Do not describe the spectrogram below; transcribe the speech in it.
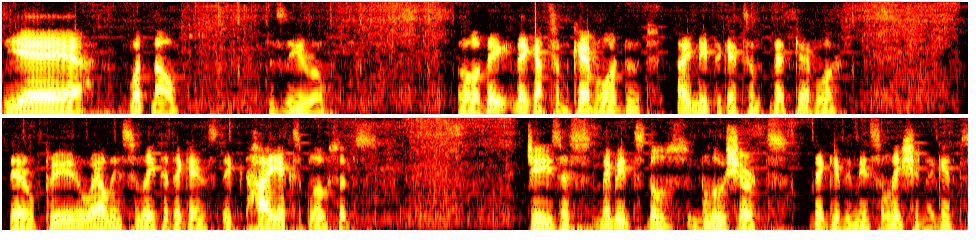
Yeah. What now? Zero. Oh, they they got some Kevlar, dude. I need to get some that Kevlar. They're pretty well insulated against high explosives. Jesus, maybe it's those blue shirts that give him insulation against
